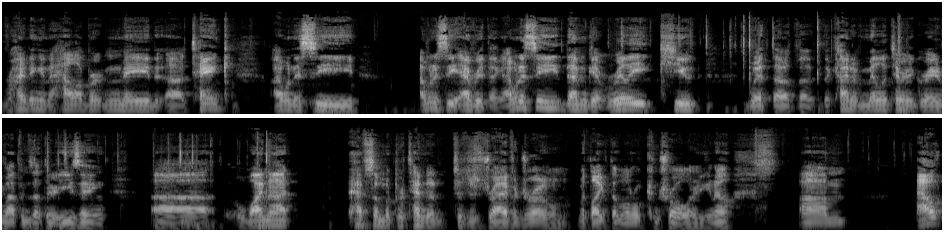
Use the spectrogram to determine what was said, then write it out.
riding in a Halliburton made uh, tank. I want to see. I want to see everything. I want to see them get really cute with the, the, the kind of military grade weapons that they're using. Uh, why not have someone pretend to, to just drive a drone with like the little controller, you know? Um, out,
